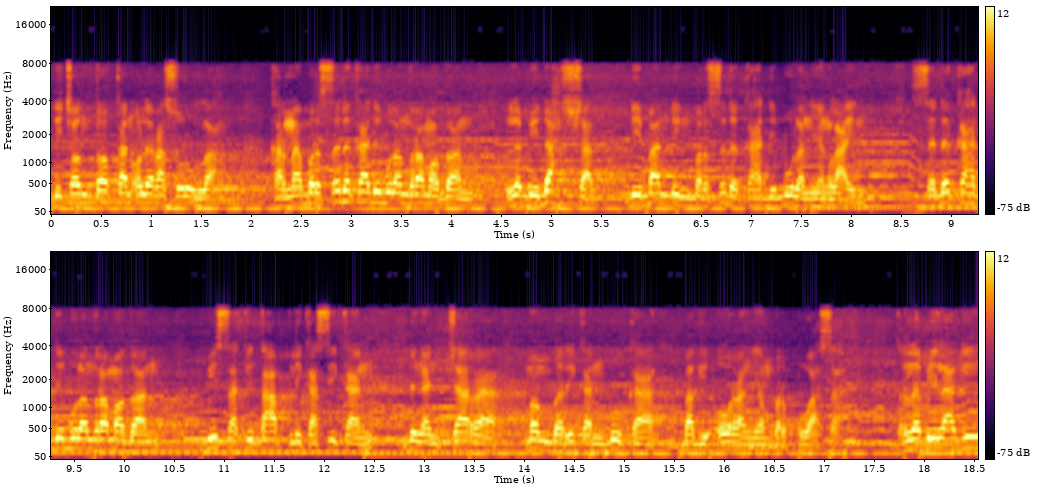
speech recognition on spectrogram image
dicontohkan oleh Rasulullah karena bersedekah di bulan Ramadan lebih dahsyat dibanding bersedekah di bulan yang lain. Sedekah di bulan Ramadan bisa kita aplikasikan dengan cara memberikan buka bagi orang yang berpuasa. Terlebih lagi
